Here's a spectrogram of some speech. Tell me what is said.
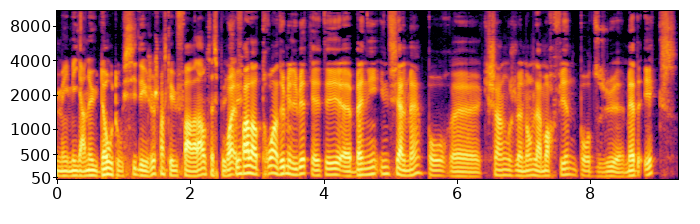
mais il y en a eu d'autres aussi, des jeux. Je pense qu'il y a eu Fallout, ça se peut Ouais, Fallout 3 en 2008 qui a été euh, banni initialement pour euh, qui change le nom de la morphine pour du euh, MedX.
